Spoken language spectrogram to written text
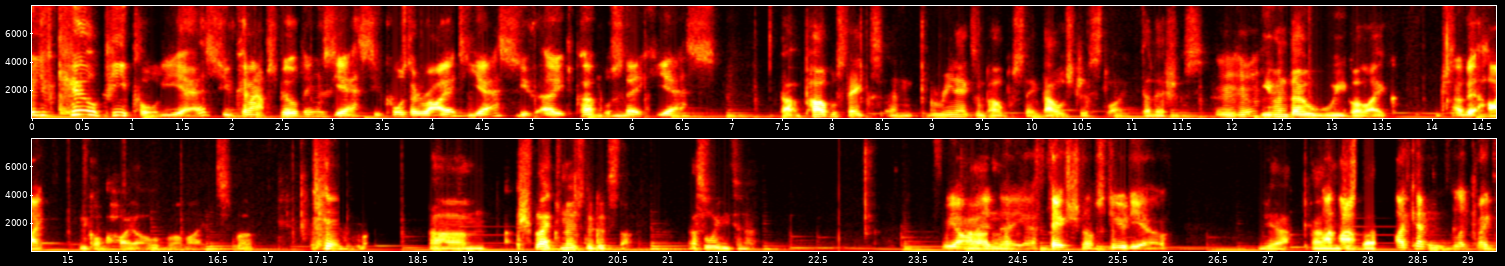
Well, you've killed people, yes. You've collapsed buildings, yes. You've caused a riot, yes. You've ate purple Mhm. steak, yes. Uh, purple steaks and green eggs and purple steak. That was just like delicious. Mm-hmm. Even though we got like A bit high. we got higher over our minds, but um, Schleck knows the good stuff. That's all we need to know. We are Uh, in a uh, fictional studio. Yeah, and I'm I- just like, I can like make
